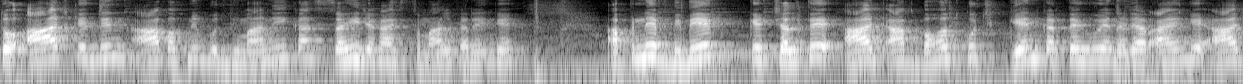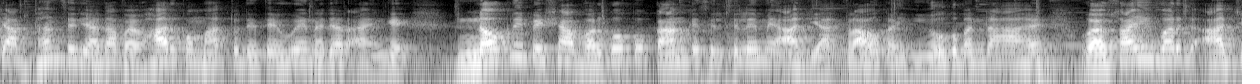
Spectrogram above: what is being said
तो आज के दिन आप अपनी बुद्धिमानी का सही जगह इस्तेमाल करेंगे। अपने विवेक के चलते आज आप बहुत कुछ गेन करते हुए नज़र आएँगे। आज आप धन से ज़्यादा व्यवहार को महत्व देते हुए नज़र आएँगे। नौकरी पेशा वर्गों को काम के सिलसिले में आज यात्राओं का योग बन रहा है। व्यवसायी वर्ग आज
